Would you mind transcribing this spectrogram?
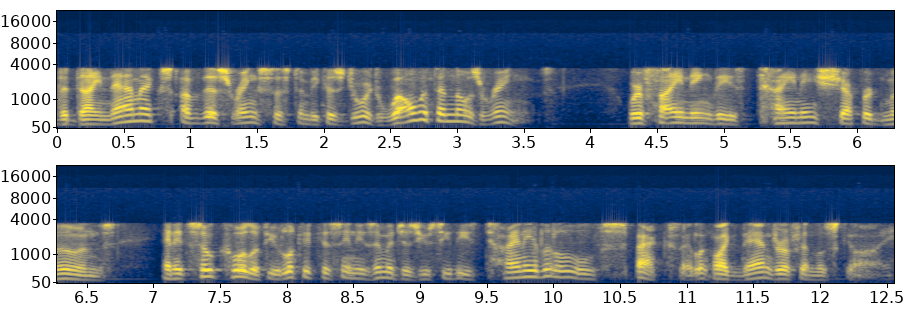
the dynamics of this ring system because, George, well within those rings, we're finding these tiny shepherd moons – and it's so cool. If you look at Cassini's images, you see these tiny little specks that look like dandruff in the sky.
